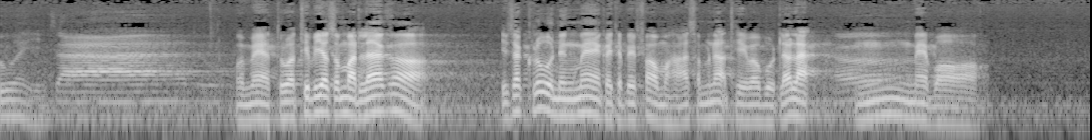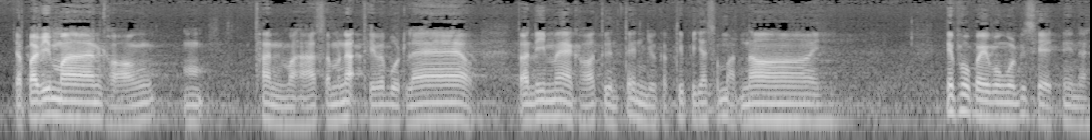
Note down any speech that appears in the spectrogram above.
ด้วยเมื่อแม่ตรวจทิพยสมบัติแล้วก็ อีกสักครู่หนึ่งแม่ก็จะไปเฝ้ามหาสมณะเทวบุตรแล้วแหละอืมแม่บอก จะไปวิมานของท่านมหาสมณะเทวบุตรแล้ว ตอนนี้แม่ขอตื่นเต้นอยู่กับทิพยสมบัติน้อยนี่พวกไปวงวนพิเศษนี่นะ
